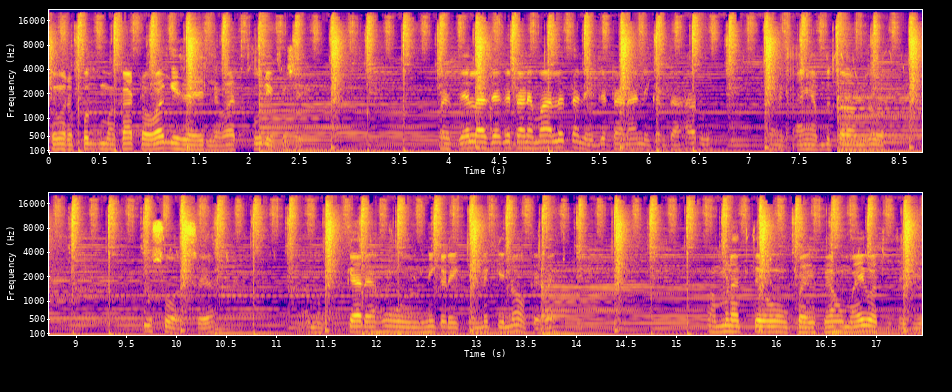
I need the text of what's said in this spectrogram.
તમારા પગમાં કાંટો વાગી જાય એટલે વાત પૂરી પછી ભાઈ પહેલાં જે ગટાણે માલ હતા ને એ ગટાણે આની કરતાં સારું. કારણ કે અહીંયા બતાવવાનું જો કૂસો છે. અમુક ક્યારે હું નીકળે કે નક્કી ન કહેવાય. હમણાં જ તે હું ભાઈ ભેહુંમાં આવ્યો હતો તે જે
